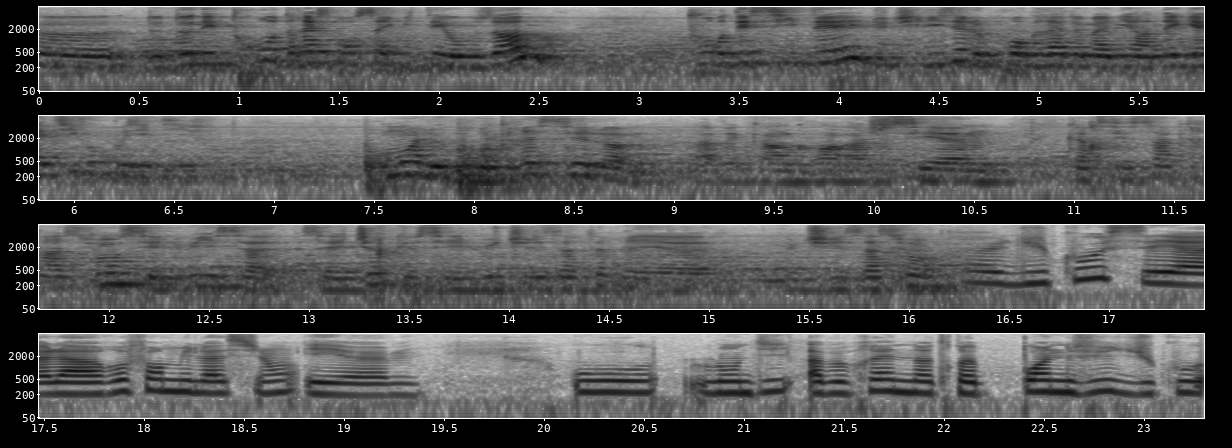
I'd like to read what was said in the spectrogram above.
de donner trop de responsabilités aux hommes pour décider d'utiliser le progrès de manière négative ou positive Pour moi, le progrès, c'est l'homme, avec un grand HCM, car c'est sa création, c'est lui, ça, veut dire que c'est l'utilisateur et euh, l'utilisation. Euh, du coup, c'est euh, la reformulation et où l'on dit à peu près notre point de vue du coup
